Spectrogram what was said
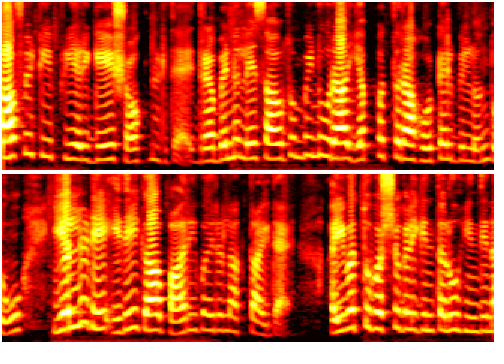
ಕಾಫಿ ಟೀ ಪ್ರಿಯರಿಗೆ ಶಾಕ್ ನೀಡಿದೆ. ಇದರ ಬೆನ್ನಲ್ಲೇ ಸಾವಿರದ ಒಂಬೈನೂರ ಎಪ್ಪತ್ತರ ಹೋಟೆಲ್ ಬಿಲ್ ಒಂದು ಎಲ್ಲೆಡೆ ಇದೀಗ ಭಾರಿ ವೈರಲ್ ಆಗ್ತಾ ಇದೆ. ಐವತ್ತು ವರ್ಷಗಳಿಗಿಂತಲೂ ಹಿಂದಿನ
